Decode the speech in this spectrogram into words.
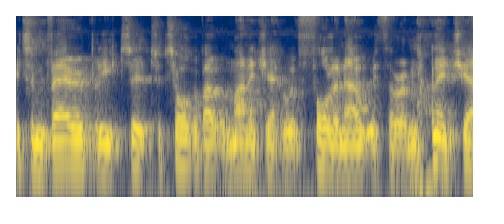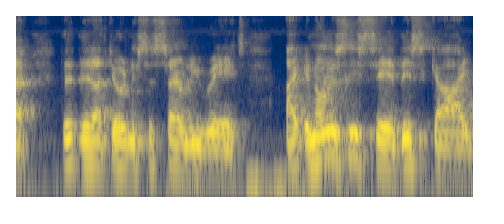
it's invariably to, to talk about a manager who have fallen out with or a manager that, that I don't necessarily rate. I can honestly say this guy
